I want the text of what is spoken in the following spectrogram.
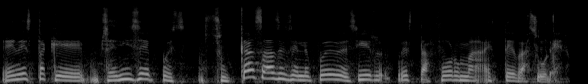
en esta que se dice, pues, su casa, si se le puede decir de esta forma, este basurero.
